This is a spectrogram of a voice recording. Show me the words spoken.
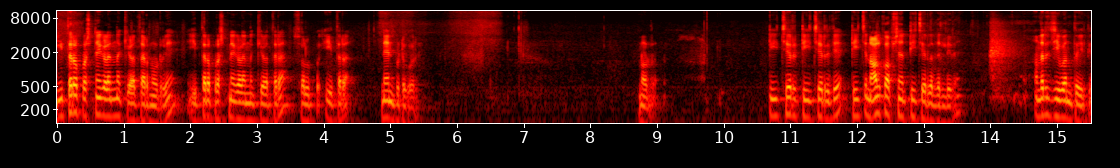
ಈ ಥರ ಪ್ರಶ್ನೆಗಳನ್ನು ಕೇಳ್ತಾರೆ ನೋಡ್ರಿ. ಈ ಥರ ಪ್ರಶ್ನೆಗಳನ್ನು ಕೇಳ್ತಾರೆ. ಸ್ವಲ್ಪ ಈ ಥರ ನೆನ್ಪಿಟ್ಕೋರಿ ನೋಡ್ರಿ. ಟೀಚರ್ ಟೀಚರ್ ಇದೆ. ಟೀಚರ್ ನಾಲ್ಕು ಆಪ್ಷನ್ ಟೀಚರ್ ಅದರಲ್ಲಿದೆ. ಅಂದರೆ ಜೀವಂತ ಐತೆ.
